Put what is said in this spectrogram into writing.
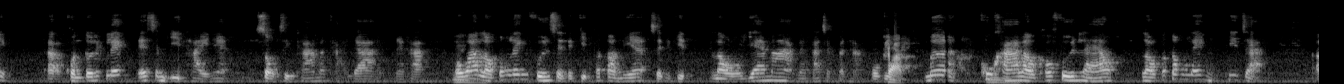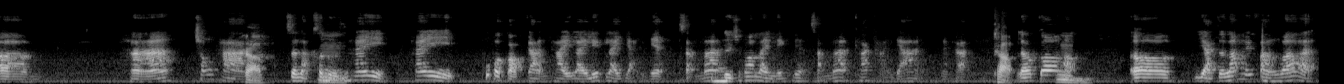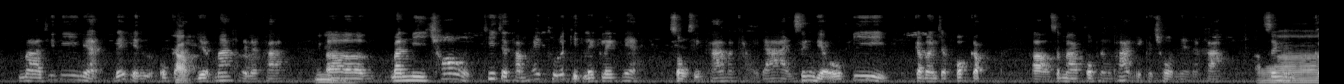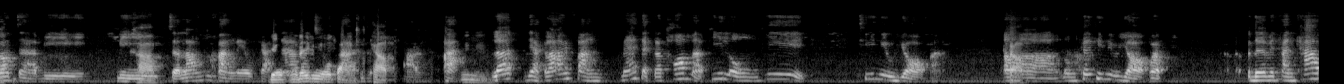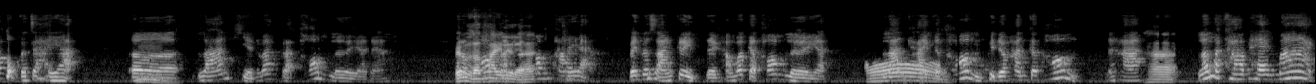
คนตัวเล็กๆ SME ไทยเนี่ยส่งสินค้ามาขายได้นะคะ เพราะว่าเราต้องเร่งฟื้นเศรษฐกิจเพราะตอนนี้เศรษฐกิจเราแย่มากนะคะจากปัญหาโควิดเมื่อคู่ค้าเราเขาฟื้นแล้ว เราก็ต้องเร่งที่จะหาช่องทางสนับสนุนให้ให้ผู้ประกอบการไทยรายเล็กรายใหญ่เนี่ยสามารถโดยเฉพาะรายเล็กเนี่ยสามารถค้าขายได้นะคะแล้วก็อยากจะเล่าให้ฟังว่ามาที่นี่เนี่ยได้เห็นโอกาสเยอะมากเลยนะคะมันมีช่องที่จะทำให้ธุรกิจเล็ก ๆ เนี่ย ส่งสินค้ามาขายได้ ซึ่งเดี๋ยวพี่กำลังจะพบกับสมาคมทางภาคเอกชนเนี่ยนะคะ ซึ่งก็จะมีมีจะเล่าให้ฟังในโอกาสหน้าได้มีโอกาสครับค่ะแล้วอยากเล่าให้ฟังแม้แต่กระท่อมอะพี่ลงที่ที่นิวยอร์กอะลงเครื่องที่นิวยอร์กแบบเดินไปทานข้าวตกกระจายอะร้านเขียนว่ากระท่อมเลยอะนะเป็นภาษาไทยเลยเหรอฮะกระท่อมไทยอะเป็นภาษาอังกฤษเลยคำว่ากระท่อมเลยอะ ร้านขายกระท่อมผลิตภัณฑ์กระท่อมนะคะ แล้วราคาแพงมาก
